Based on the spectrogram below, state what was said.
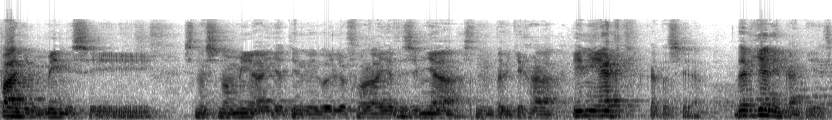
πάλι μήνυση στην αστυνομία για την δολιοφορά, για τη ζημιά στην παιδική χαρά. Είναι η έκτη κατά σειρά. Δεν βγαίνει κάτι έτσι.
